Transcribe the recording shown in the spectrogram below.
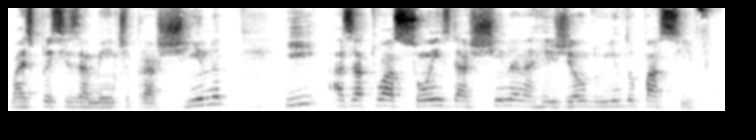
mais precisamente para a China e as atuações da China na região do Indo-Pacífico.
